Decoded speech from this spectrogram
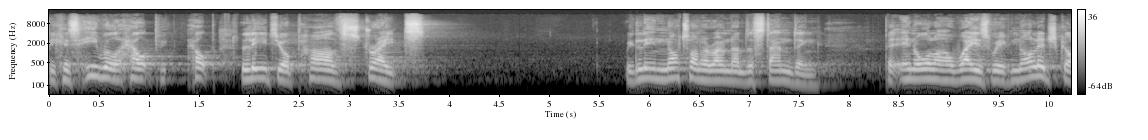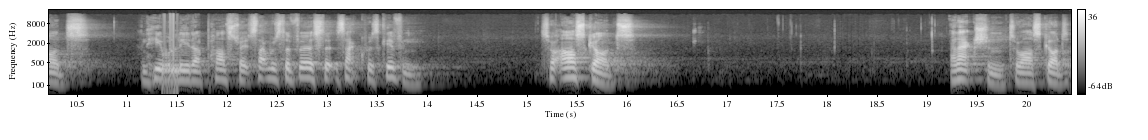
because He will help, help lead your path straight. We lean not on our own understanding, but in all our ways we acknowledge God's and He will lead our path straight. So that was the verse that Zach was given. So ask God an action to ask God,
